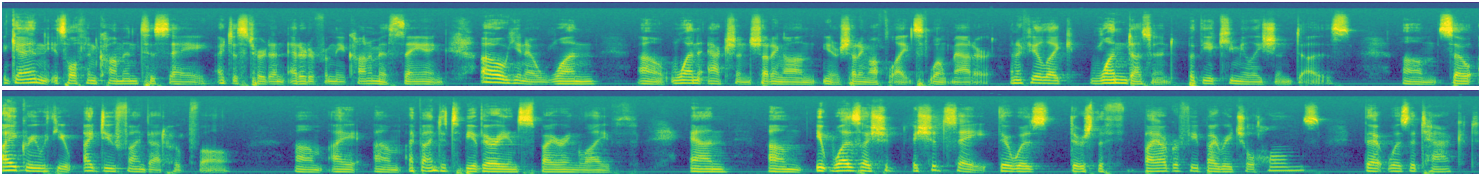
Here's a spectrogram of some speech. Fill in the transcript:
again, it's often common to say. I just heard an editor from The Economist saying, "Oh, you know, one." Uh, one action shutting on you know shutting off lights won't matter and i feel like one doesn't but the accumulation does um, so I agree with you. I do find that hopeful. Um, I, um, I find it to be a very inspiring life. And um, it was, I should, I should say, there was, there's the biography by Rachel Holmes that was attacked,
